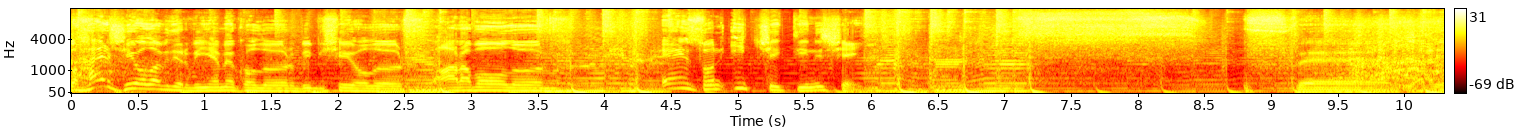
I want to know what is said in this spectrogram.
Bu her şey olabilir. Bir yemek olur, bir bir şey olur, araba olur. En son iç çektiğiniz şey. Uf be. Yani...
